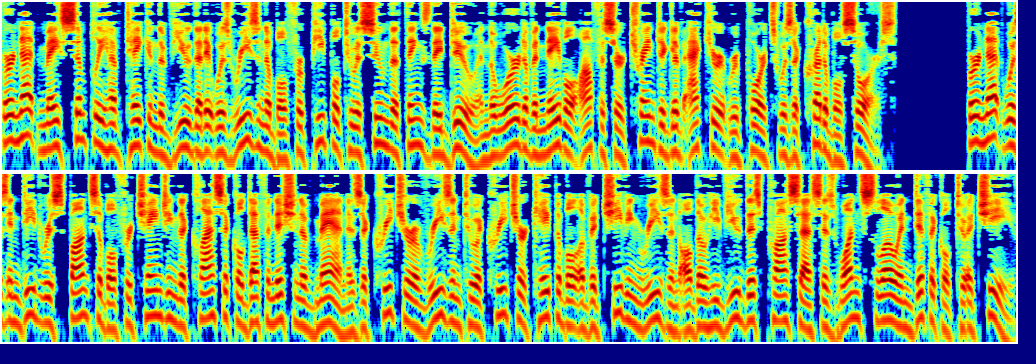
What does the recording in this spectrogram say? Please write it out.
Burnet may simply have taken the view that it was reasonable for people to assume the things they do and the word of a naval officer trained to give accurate reports was a credible source. Burnet was indeed responsible for changing the classical definition of man as a creature of reason to a creature capable of achieving reason although he viewed this process as one slow and difficult to achieve.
